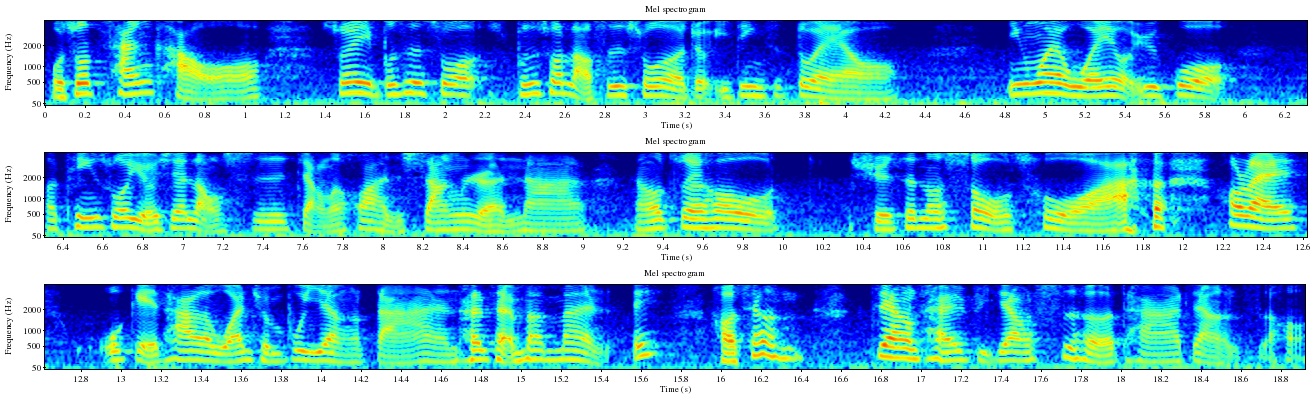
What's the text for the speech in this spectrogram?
我说参考哦，所以不是说不是说老师说了就一定是对哦，因为我也有遇过。呃，听说有些老师讲的话很伤人呐，然后最后学生都受挫啊。后来我给他了完全不一样的答案，他才慢慢诶，好像这样才比较适合他这样子哈。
